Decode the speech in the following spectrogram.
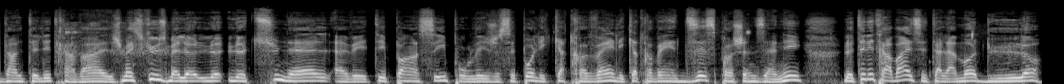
dans le télétravail. Je m'excuse, mais le, tunnel avait été pensé pour les, je sais pas, les 80, les 90 prochaines années. Le télétravail, c'est à la mode là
